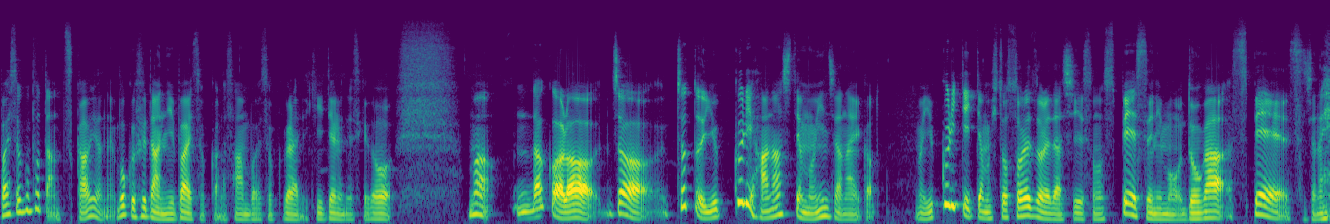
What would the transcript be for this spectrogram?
倍速ボタン使うよね。僕普段2倍速から3倍速ぐらいで聞いてるんですけどまあだからじゃあちょっとゆっくり話してもいいんじゃないかと、まあ、ゆっくりって言っても人それぞれだしそのスペースにも度がスペースじゃない。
